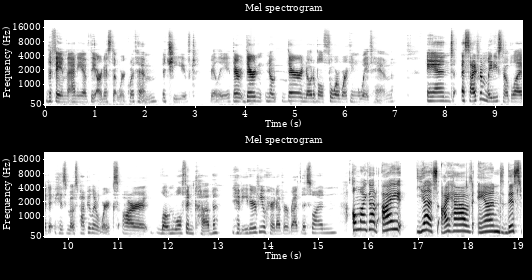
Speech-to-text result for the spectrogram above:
the fame that any of the artists that work with him achieved. Really, they're they're no they're notable for working with him. And aside from Lady Snowblood, his most popular works are Lone Wolf and Cub. Have either of you heard of or read this one? Oh my god, I yes, I have, and this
